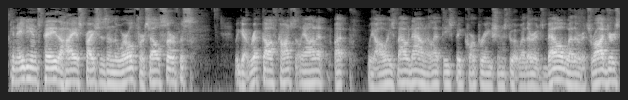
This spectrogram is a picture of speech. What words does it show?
Canadians pay the highest prices in the world for cell service. We get ripped off constantly on it, but we always bow down and let these big corporations do it, whether it's Bell, whether it's Rogers.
